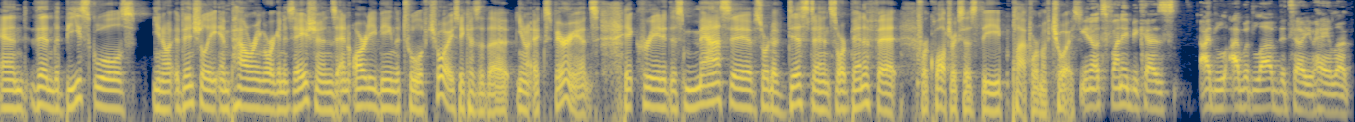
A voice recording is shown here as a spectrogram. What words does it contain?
and then the B schools you know eventually empowering organizations and already being the tool of choice because of the you know experience. It created this massive sort of distance or benefit for Qualtrics as the platform of choice. You know it's funny because I'd I would love to tell you hey look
